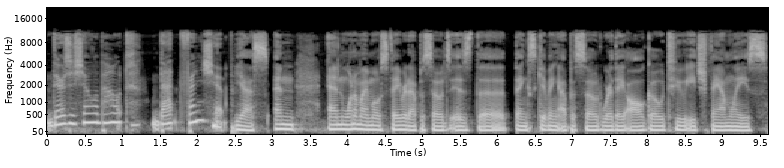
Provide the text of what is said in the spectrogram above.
There's a show about that friendship. Yes, and and one of my most favorite episodes is the Thanksgiving episode where they all go to each family's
